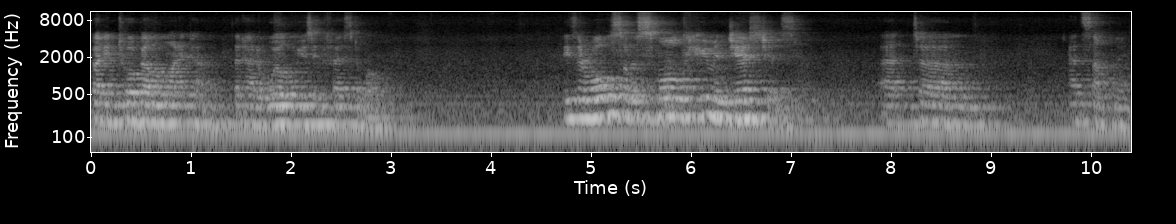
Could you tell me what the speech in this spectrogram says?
but in Torbella Monaca that had a world music festival. These are all sort of small human gestures at, um, at something.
